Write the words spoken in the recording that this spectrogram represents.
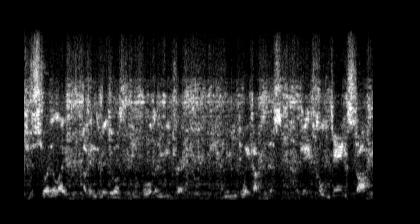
to destroy the life of individuals. You've been fooled and you've been tricked, and you need to wake up to this. Okay, it's called gang stalking.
